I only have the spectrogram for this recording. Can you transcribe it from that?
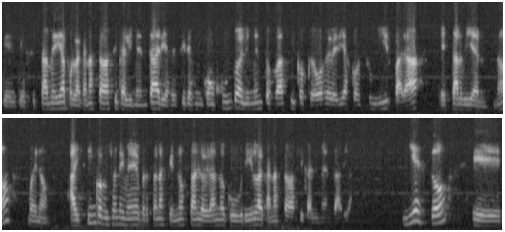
que, está medida por la canasta básica alimentaria, es decir, es un conjunto de alimentos básicos que vos deberías consumir para estar bien, ¿no? Bueno, hay 5 millones y medio de personas que no están logrando cubrir la canasta básica alimentaria. Y esto, eh,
